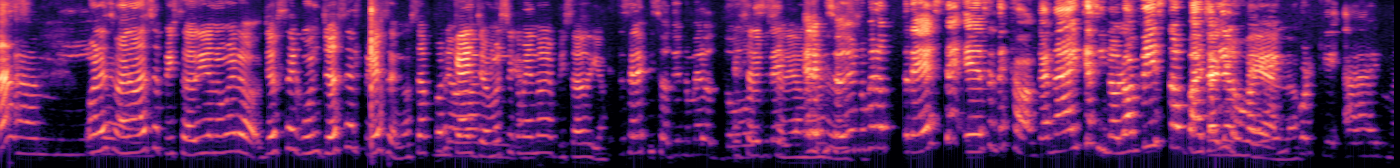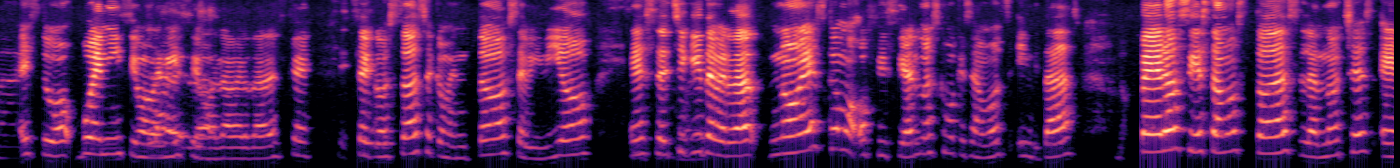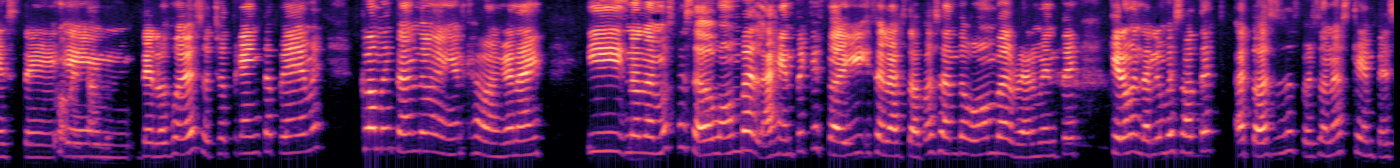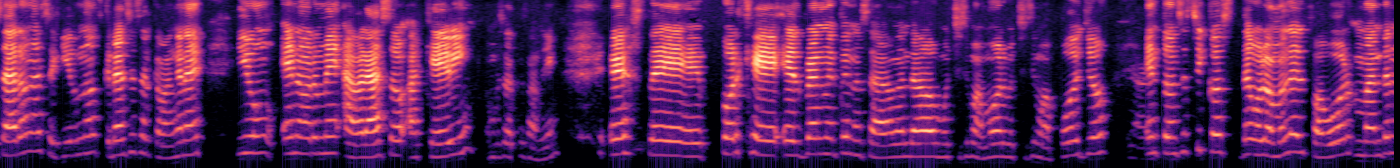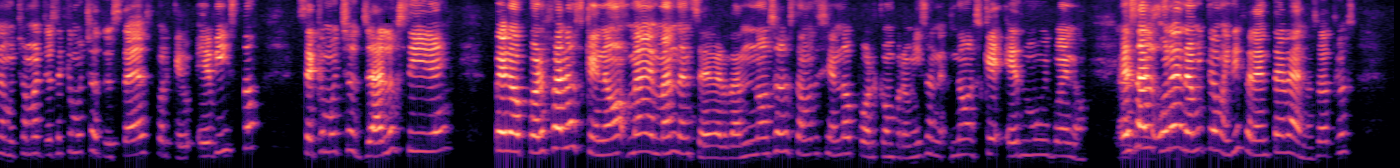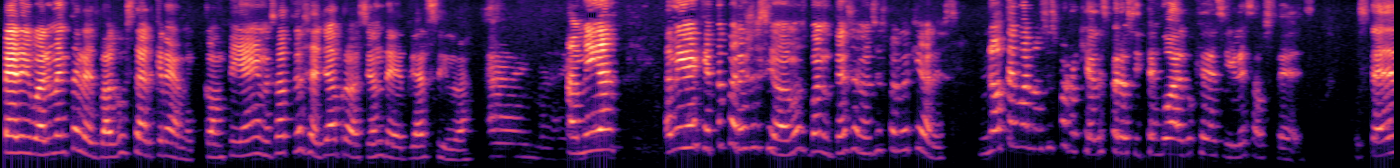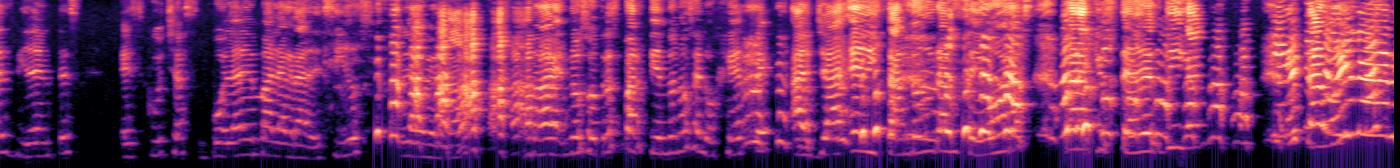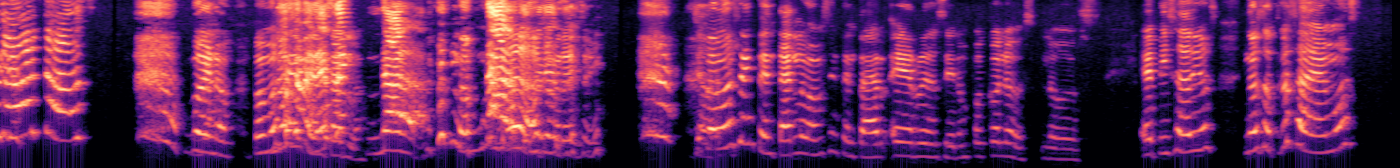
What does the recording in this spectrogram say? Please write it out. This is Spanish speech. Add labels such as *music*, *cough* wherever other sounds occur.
Una semana más, episodio número, yo según yo es el 13, no sé por No, qué, yo me amiga. estoy comiendo un episodio. Este es el episodio número 12. Es el episodio El número episodio 12. número 13 es el de Cabanganay, que si no lo han visto, vayan, y lo vean. Porque, ay, man. Estuvo buenísimo, La buenísimo, verdad. la verdad es que qué- se gustó, se comentó, se vivió. Este, Qué chiqui, bueno. de verdad, no es como oficial, no es como que seamos invitadas. Pero sí estamos todas las noches, este, en- de los jueves 8.30 pm, comentando en el Cabanga Night. Y nos lo hemos pasado bomba, la gente que está ahí se la está pasando bomba, realmente quiero mandarle un besote a todas esas personas que empezaron a seguirnos gracias al Cabanga Night. Y un enorme abrazo a Kevin, un besote también, este, porque él realmente nos ha mandado muchísimo amor, muchísimo apoyo. Entonces, chicos, devolvámosle el favor, mándenle mucho amor. Yo sé que muchos de ustedes, porque he visto, sé que muchos ya lo siguen, pero porfa, los que no, me demándense, de verdad. No se lo estamos diciendo por compromiso, no, es que es muy bueno. Es una dinámica muy diferente a la de nosotros, pero igualmente les va a gustar, créanme. Confíen en nosotros, sello de aprobación de Edgar Silva. Ay, man. Amiga. Amiga, ¿qué te parece si vamos? Bueno, ¿tienes anuncios parroquiales? No tengo anuncios parroquiales, pero sí tengo algo que decirles a ustedes. Ustedes, videntes, escuchas, bola de malagradecidos, la verdad. Mae, nosotras partiéndonos el ojete, allá editando durante horas para que ustedes digan, está muy Bueno, vamos No a se merecen intentarlo. nada. *laughs* No, nada nada se se merecen. Vamos a intentarlo, vamos a intentar eh, reducir un poco los, los episodios. Nosotros sabemos,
